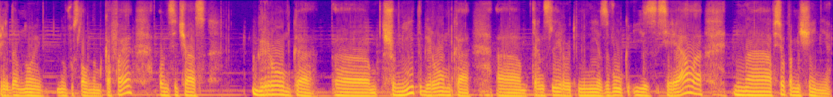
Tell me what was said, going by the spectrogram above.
передо мной ну, в условном кафе, он сейчас громко э, шумит, громко э, транслирует мне звук из сериала на все помещение.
